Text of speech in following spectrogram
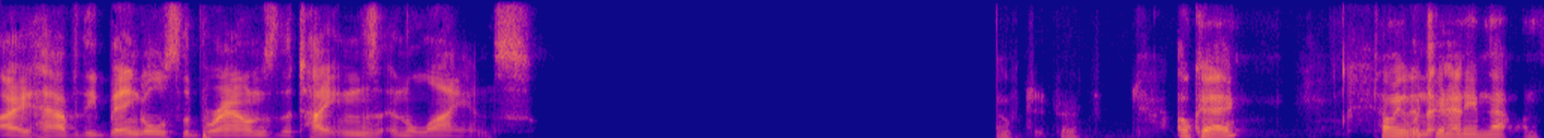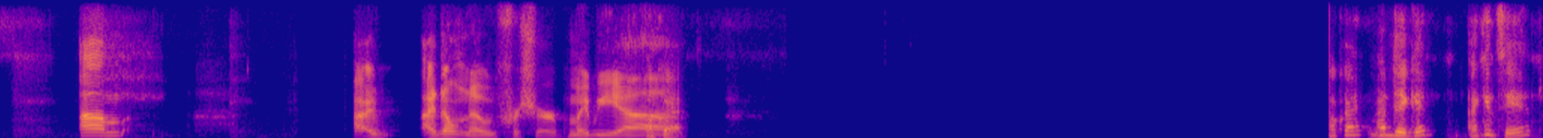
I have the Bengals, the Browns, the Titans, and the Lions. Okay. Tell me And what you're gonna the- name that one. Um, I I don't know for sure. Maybe uh, Okay. Okay. I dig it. I can see it.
